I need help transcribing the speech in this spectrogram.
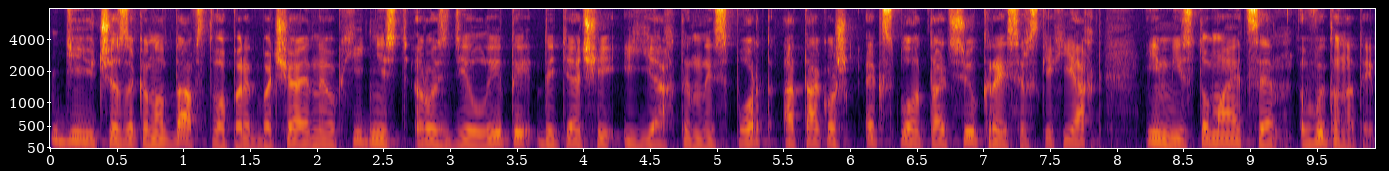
Діюче законодавство передбачає необхідність розділити дитячий яхтенний спорт, а також експлуатацію крейсерських яхт, і місто має це виконати.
